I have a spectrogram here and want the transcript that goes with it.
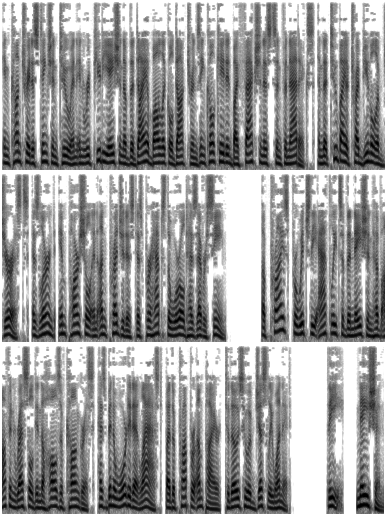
in contradistinction to and in repudiation of the diabolical doctrines inculcated by factionists and fanatics, and that too by a tribunal of jurists, as learned, impartial and unprejudiced as perhaps the world has ever seen. A prize, for which the athletes of the nation have often wrestled in the halls of Congress, has been awarded at last, by the proper umpire, to those who have justly won it. The nation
